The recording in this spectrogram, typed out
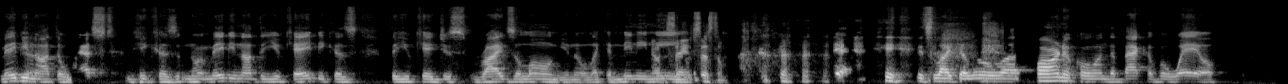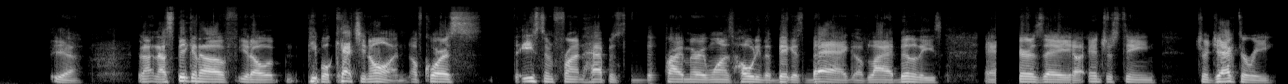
Maybe yeah. not the West because maybe not the UK because the UK just rides along, you know, like a mini me. Same system. yeah. It's like a little uh, barnacle on the back of a whale. Yeah. Now, now, speaking of, you know, people catching on, of course, the Eastern Front happens to be the primary ones holding the biggest bag of liabilities. And there's a uh, interesting trajectory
